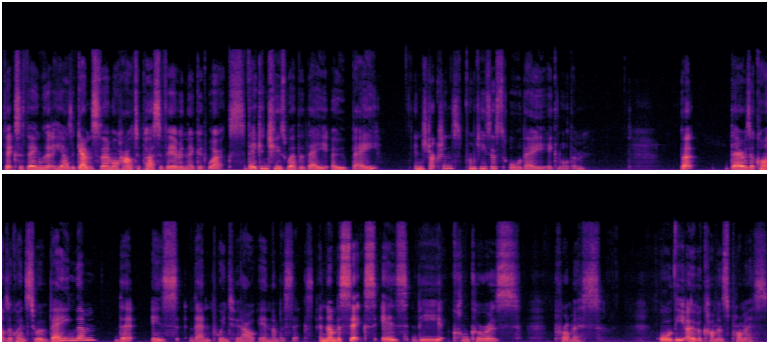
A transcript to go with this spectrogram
fix a thing that he has against them or how to persevere in their good works. They can choose whether they obey instructions from Jesus or they ignore them. But there is a consequence to obeying them that is then pointed out in number six. And number six is the conqueror's promise or the overcomer's promise.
